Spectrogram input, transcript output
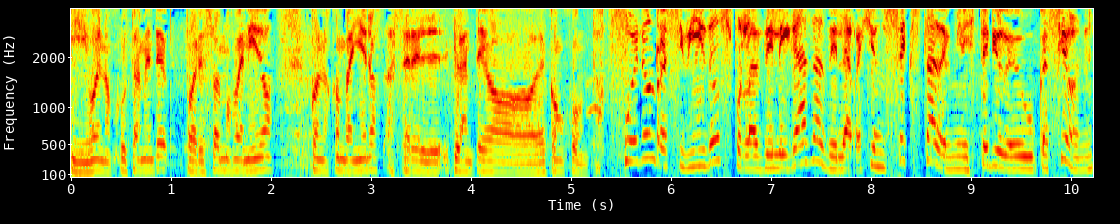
y bueno, justamente por eso hemos venido con los compañeros a hacer el planteo de conjunto. Fueron recibidos por la delegada de la región sexta del Ministerio de Educación,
